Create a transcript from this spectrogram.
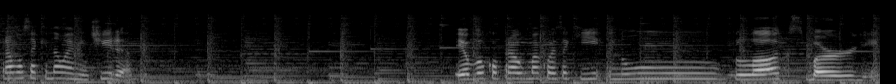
Pra mostrar que não é mentira... Eu vou comprar alguma coisa aqui no Bloxburg.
